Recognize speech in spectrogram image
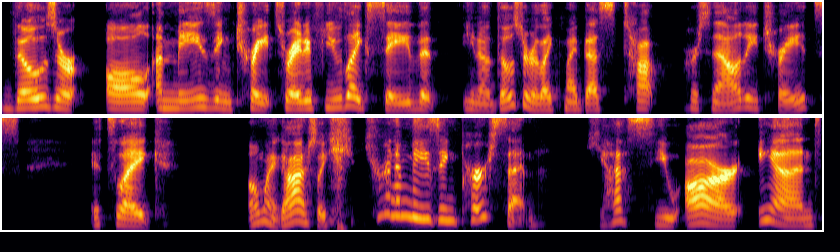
Those are all amazing traits, right? If you like say that, you know, those are like my best top personality traits, it's like oh my gosh, like you're an amazing person. Yes, you are. And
